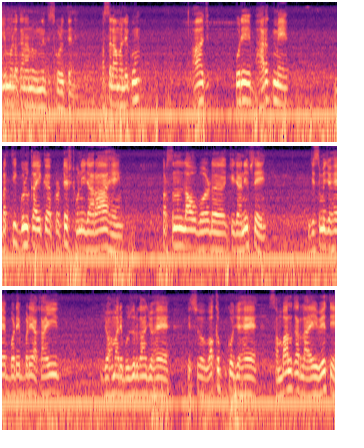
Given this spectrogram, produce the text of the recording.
ಈ ಮೂಲಕ ನಾನು ವಿನಂತಿಸಿಕೊಳ್ಳುತ್ತೇನೆ अस्सलाम वालेकुम आज पूरे भारत में बत्ती गुल का एक प्रोटेस्ट होने जा रहा है पर्सनल लॉ बोर्ड की जानिब से जिसमें जो है बड़े बड़े अकायद जो हमारे बुजुर्गां जो है इस वक़्फ़ को जो है संभाल कर लाए हुए थे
